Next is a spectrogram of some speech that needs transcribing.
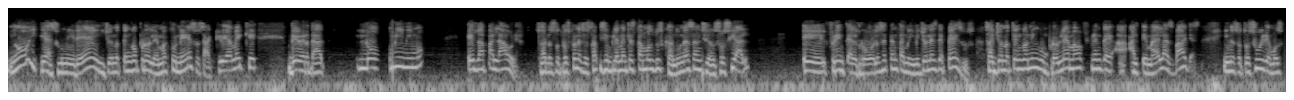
No, y, asumiré, y yo no tengo problema con eso. O sea, créame que de verdad lo mínimo es la palabra. O sea, nosotros con eso simplemente estamos buscando una sanción social eh, frente al robo de los 70 mil millones de pesos. O sea, yo no tengo ningún problema frente al tema de las vallas. Y nosotros subiremos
